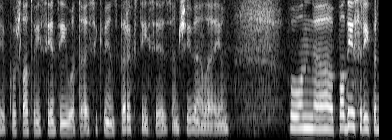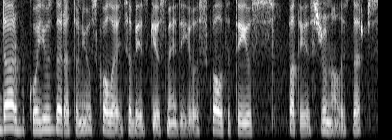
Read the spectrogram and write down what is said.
jebkurš Latvijas iedzīvotājs ik viens parakstīsies zem šī vēlējuma. Un, uh, paldies arī par darbu, ko jūs darat un jūsu kolēģi sabiedriskajos mēdījos. Kvalitatīvs, patiesa žurnālists darbs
